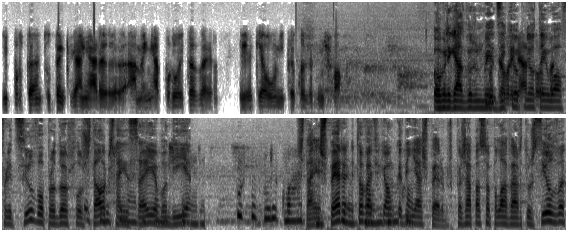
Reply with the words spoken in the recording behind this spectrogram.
e, portanto, tem que ganhar amanhã por 8 a 0, que é a única coisa que nos falta. Obrigado, Bruno Mendes. E que opinião tem o Alfredo Silva, operador florestal, que está em ceia? Bom dia. Está em espera? Então vai ficar um bocadinho à espera, porque já passou a palavra Artur Silva,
